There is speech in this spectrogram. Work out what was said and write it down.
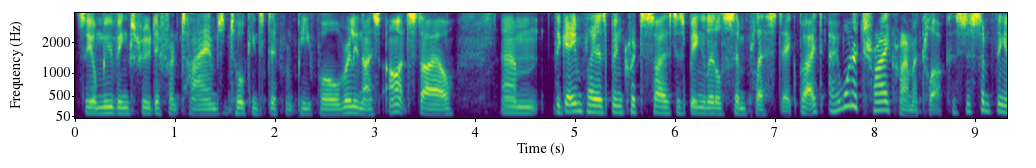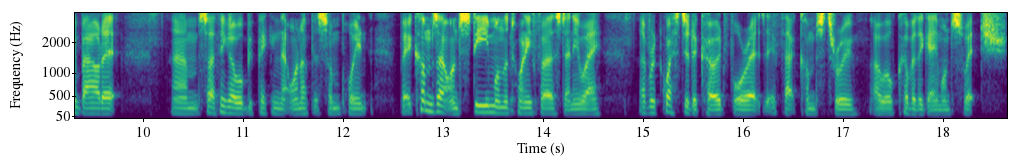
So you're moving through different times and talking to different people. Really nice art style. Um, the gameplay has been criticized as being a little simplistic, but I, I want to try Crime O'Clock. There's just something about it. Um, so I think I will be picking that one up at some point. But it comes out on Steam on the 21st anyway. I've requested a code for it. If that comes through, I will cover the game on Switch.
